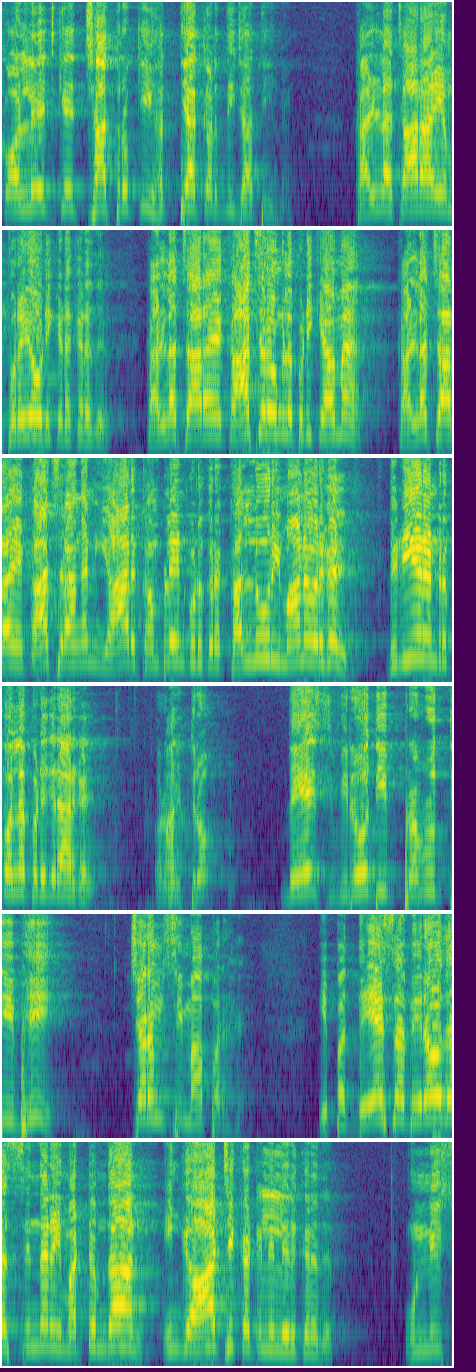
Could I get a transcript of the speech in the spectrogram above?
कॉलेज के छात्रों की हत्या कर दी जाती है கள்ள சாராயம் புறையோடி கிடக்கிறது கள்ளச்சாராயம் காய்ச்சறவங்களை பிடிக்காம கள்ளச்சாராயம் காய்ச்சறாங்கன்னு யாரு கம்ப்ளைண்ட் கொடுக்கிற கல்லூரி மாணவர்கள் திடீரென்று கொல்லப்படுகிறார்கள் और मित्रों देश विरोधी प्रवृत्ति भी चरम सीमा पर है இப்ப தேச விரோத சிந்தனை மட்டும்தான் இங்கு ஆட்சி கட்டிலில் இருக்கிறது उन्नीस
